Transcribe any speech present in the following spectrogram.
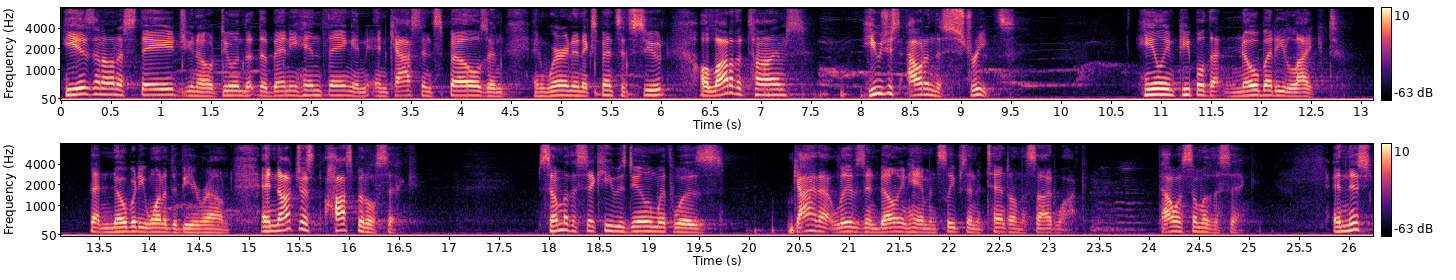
he isn't on a stage, you know, doing the, the Benny Hinn thing and, and casting spells and, and wearing an expensive suit. A lot of the times, he was just out in the streets healing people that nobody liked, that nobody wanted to be around. And not just hospital sick. Some of the sick he was dealing with was guy that lives in Bellingham and sleeps in a tent on the sidewalk. That was some of the sick. And this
